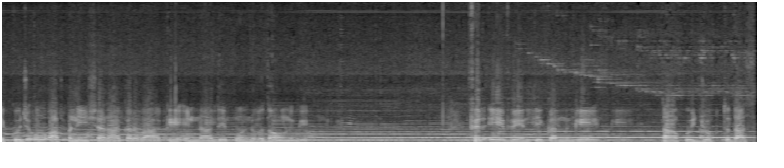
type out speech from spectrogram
ਤੇ ਕੁਝ ਉਹ ਆਪਣੀ ਸ਼ਰਾ ਕਰਵਾ ਕੇ ਇਹਨਾਂ ਦੇ ਪੁੰਨ ਵਧਾਉਣਗੇ। ਫਿਰ ਇਹ ਬੇਨਤੀ ਕਰਨਗੇ, ਤਾਂ ਕੋਈ ਯੁਕਤ ਦੱਸ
